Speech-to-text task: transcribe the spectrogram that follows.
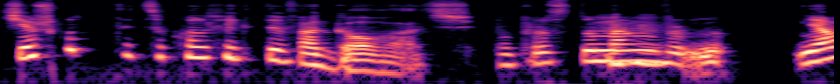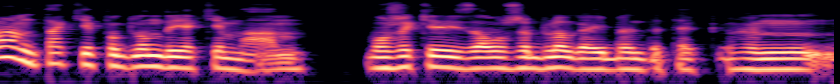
Ciężko tutaj cokolwiek dywagować. Po prostu mam. Mhm. No, ja mam takie poglądy, jakie mam. Może kiedyś założę bloga i będę tak um,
